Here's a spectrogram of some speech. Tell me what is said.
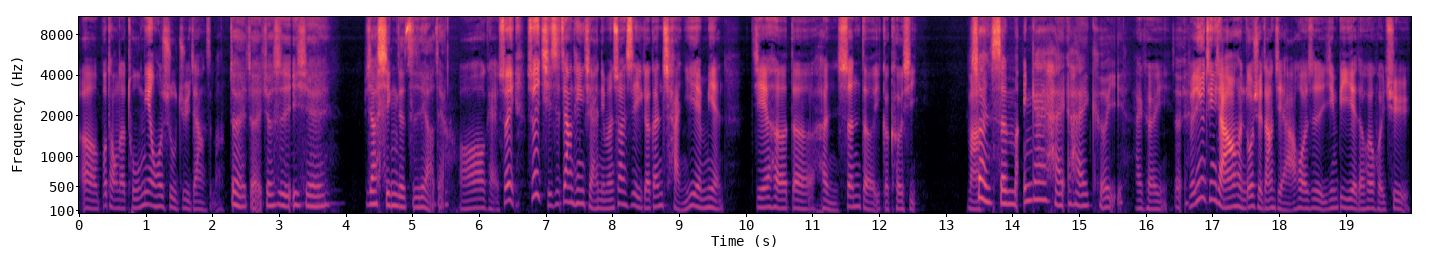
呃不同的图面或数据这样子吗？对对，就是一些比较新的资料这样。哦 OK，所以所以其实这样听起来，你们算是一个跟产业面结合的很深的一个科系吗？算深吗？应该还还可以。还可以，对因为听起来好像很多学长姐啊，或者是已经毕业的会回去，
